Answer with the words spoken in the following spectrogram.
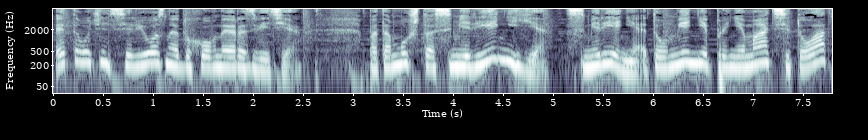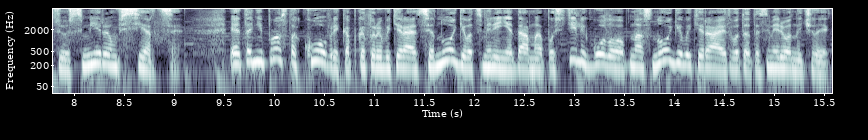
Это очень серьезное духовное развитие. Потому что смирение, смирение – это умение принимать ситуацию с миром в сердце. Это не просто коврик, об который вытирают все ноги. Вот смирение, да, мы опустили голову, об нас ноги вытирают, вот это смиренный человек.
